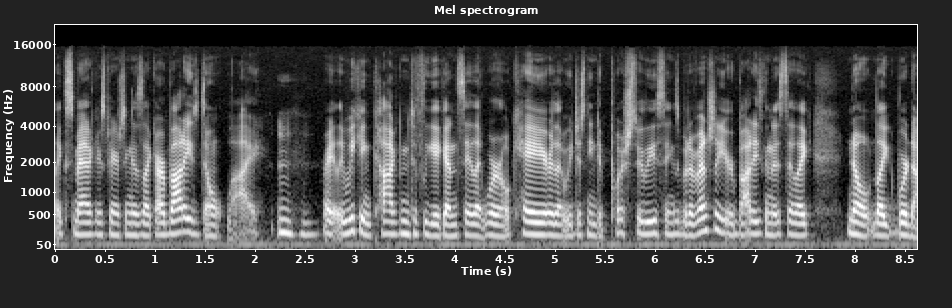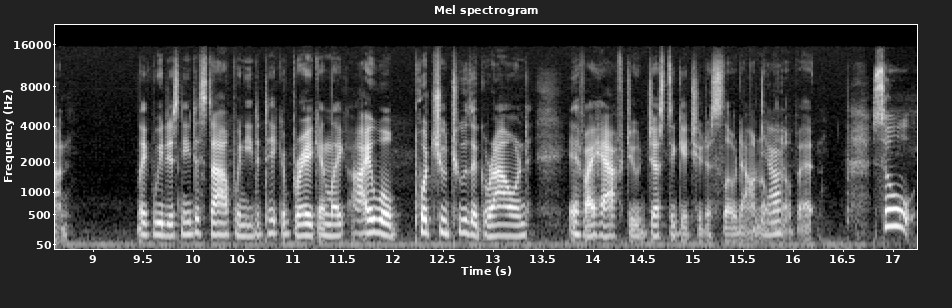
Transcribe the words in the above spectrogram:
like somatic experiencing is like our bodies don't lie, mm-hmm. right? Like we can cognitively again say like we're okay or that we just need to push through these things, but eventually your body's gonna say like, no, like we're done. Like we just need to stop. We need to take a break, and like I will put you to the ground if I have to, just to get you to slow down a Yeah. little bit. So,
